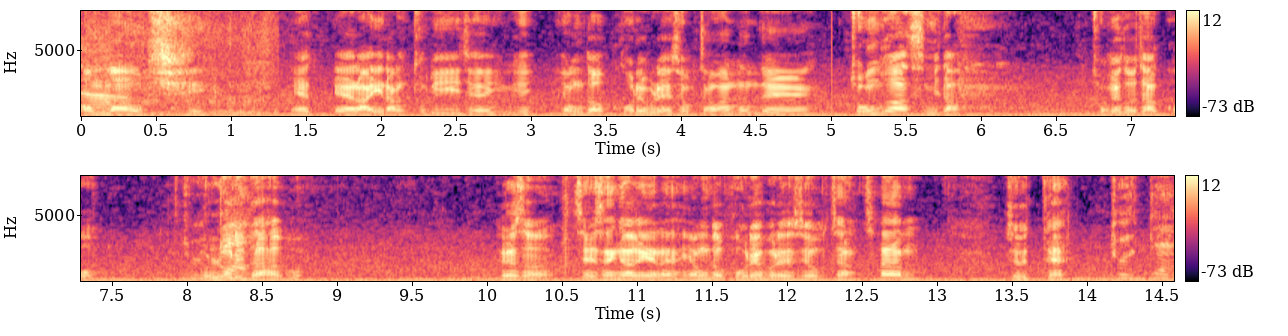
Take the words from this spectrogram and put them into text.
엄마 없이 애, 애랑이랑 둘이 이제 영덕 고래브리 해수욕장 왔는데 좋은 것 같습니다. 조개도 잡고 물놀이도 하고 그래서 제 생각에는 영덕 고래브리 해수욕장 참 좋대. 좋대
